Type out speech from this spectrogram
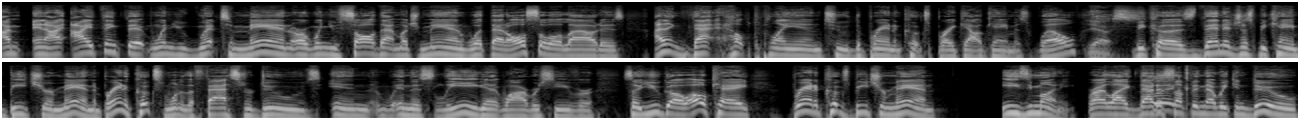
I'm and I, I think that when you went to man or when you saw that much man, what that also allowed is I think that helped play into the Brandin Cooks breakout game as well. Yes. Because then it just became beat your man. And Brandin Cooks one of the faster dudes in in this league at wide receiver. So you go, okay, Brandin Cooks beat your man, easy money, right? Like that Click. is something that we can do.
